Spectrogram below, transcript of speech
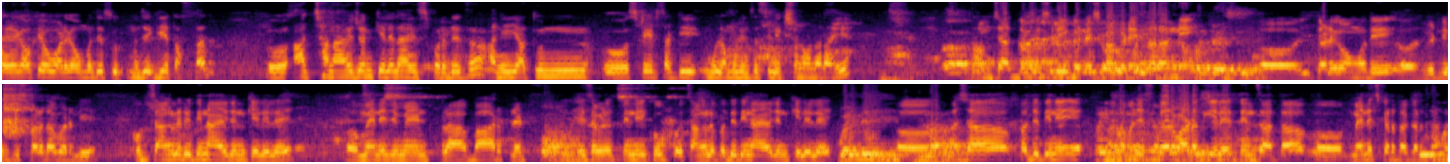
तळेगाव किंवा वाडगावमध्ये सुर म्हणजे घेत असतात. आज छान आयोजन केलेलं आहे स्पर्धेचं आणि यातून स्टेटसाठी मुलामुलींचं सिलेक्शन होणार आहे. आमचे अध्यक्ष श्री गणेश काकडे सरांनी तळेगावमध्ये अ, स्पर्धा भरली आहे. खूप चांगल्या रीतीने आयोजन केलेलं आहे. मॅनेजमेंट बार प्लॅटफॉर्म हे सगळं त्यांनी खूप चांगल्या पद्धतीने आयोजन केलेले आहे अशा पद्धतीने आता म्हणजे स्तर वाढत गेले त्यांचा आता मॅनेज करता करता.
